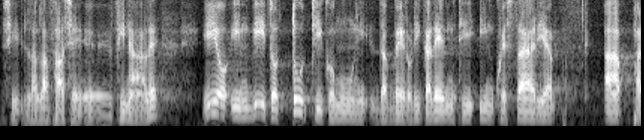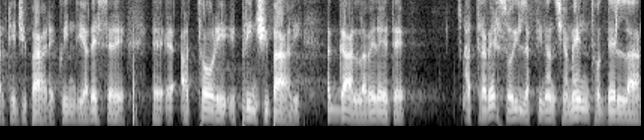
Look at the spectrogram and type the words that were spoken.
sì, la, la, fase eh, finale. Io invito tutti i comuni davvero ricadenti in quest'area a partecipare, quindi ad essere eh, attori principali. A Galla, vedete, attraverso il finanziamento della,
